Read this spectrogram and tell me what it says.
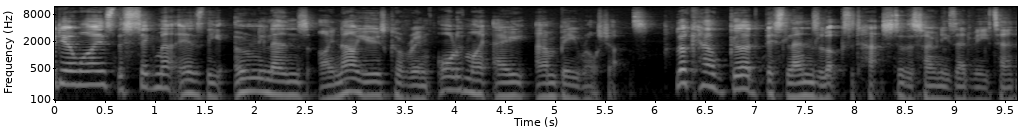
Video wise, the Sigma is the only lens I now use covering all of my A and B roll shots. Look how good this lens looks attached to the Sony ZV-E10.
